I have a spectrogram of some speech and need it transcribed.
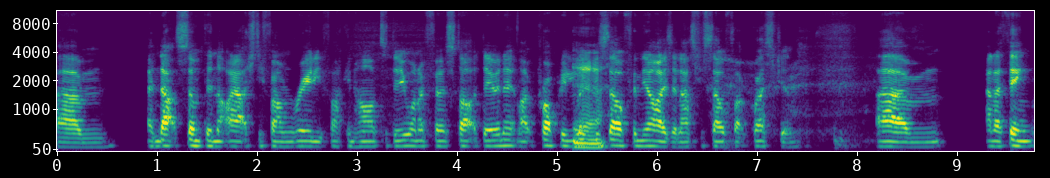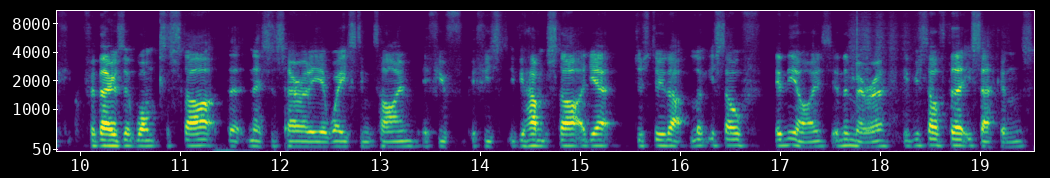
Um, and that's something that I actually found really fucking hard to do when I first started doing it. Like properly look yeah. yourself in the eyes and ask yourself that question. Um, and I think for those that want to start, that necessarily are wasting time. If you if you if you haven't started yet, just do that. Look yourself in the eyes, in the mirror, give yourself 30 seconds,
